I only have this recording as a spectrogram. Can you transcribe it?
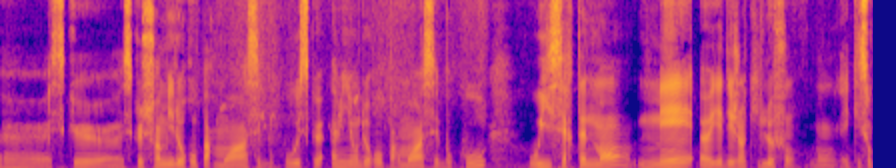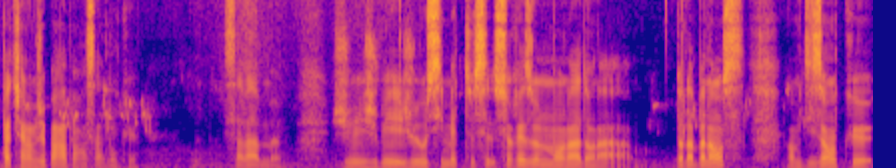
est-ce que, est que 100 000 euros par mois c'est beaucoup? Est-ce que 1 million d'euros par mois c'est beaucoup? Oui, certainement, mais euh, il y a des gens qui le font et qui ne sont pas challengés par rapport à ça. Donc, euh, ça va me... je, vais, je, vais, je vais aussi mettre ce, raisonnement-là dans la, dans la balance en me disant que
